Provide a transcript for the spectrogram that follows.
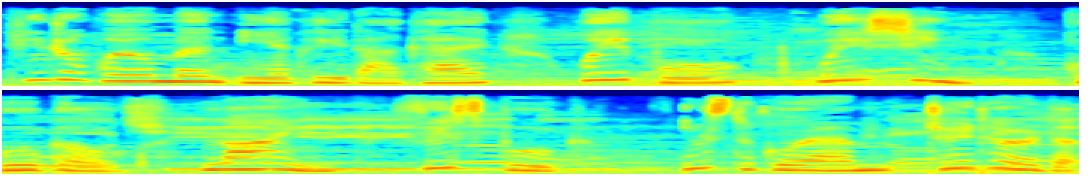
听众朋友们，你也可以打开微博、微信。Google、Line、Facebook、Instagram、Twitter 等，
